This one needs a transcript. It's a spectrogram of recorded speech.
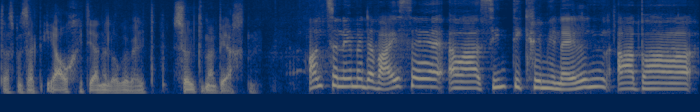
dass man sagt, ja, auch die analoge Welt sollte man beachten. Anzunehmenderweise äh, sind die Kriminellen aber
